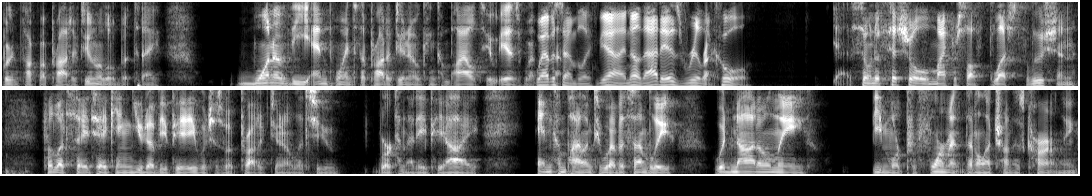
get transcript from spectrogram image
we're going to talk about Project Uno a little bit today. One of the endpoints that Product Uno can compile to is WebAssembly. WebAssembly. Yeah, I know that is really Right. cool. Yeah, so an official Microsoft Blush solution for, let's say, taking UWP, which is what Product Uno lets you work on that API, and compiling to WebAssembly would not only be more performant than Electron is currently,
